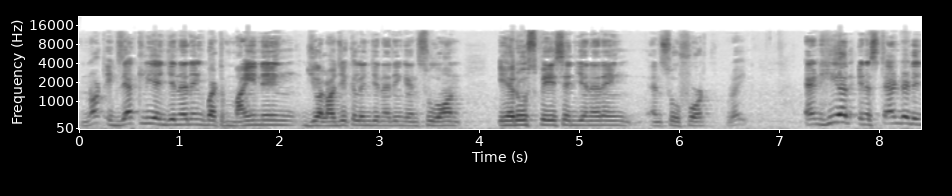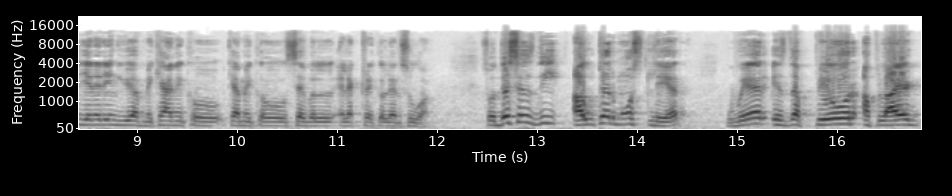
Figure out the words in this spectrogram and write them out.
not exactly engineering, but mining, geological engineering, and so on aerospace engineering and so forth, right? And here in a standard engineering, you have mechanical, chemical, civil, electrical, and so on. So this is the outermost layer where is the pure applied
